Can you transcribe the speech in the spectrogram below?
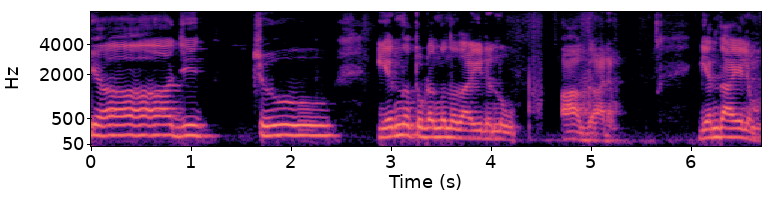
യാചിച്ചു. എന്ന് തുടങ്ങുന്നതായിരുന്നു ആ ഗാനം. എന്തായാലും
